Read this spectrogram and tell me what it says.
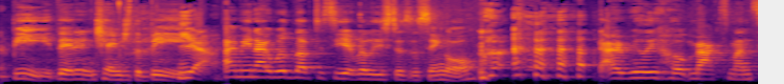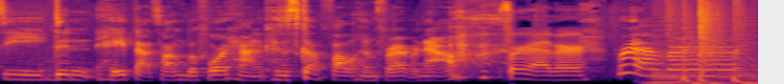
Right. beat. They didn't change the beat. Yeah. I mean, I would love to see it released as a single. I really hope Max Muncy didn't hate that song beforehand because it's gonna follow him forever now. Forever. forever.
